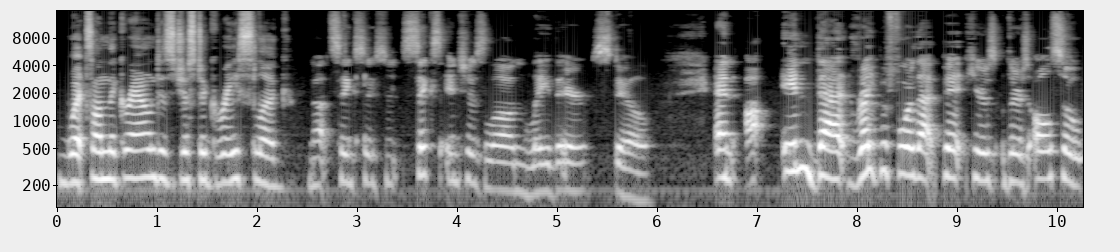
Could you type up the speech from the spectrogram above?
What's on the ground is just a gray slug. not six, six, six inches long, lay there still. And uh, in that, right before that bit, here's there's also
